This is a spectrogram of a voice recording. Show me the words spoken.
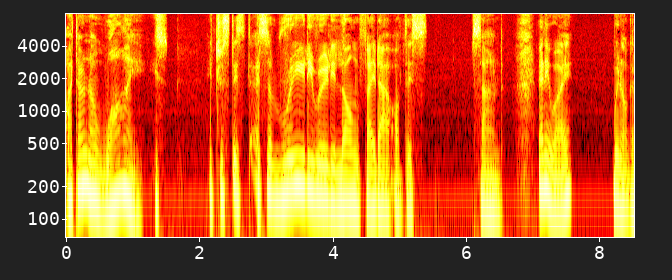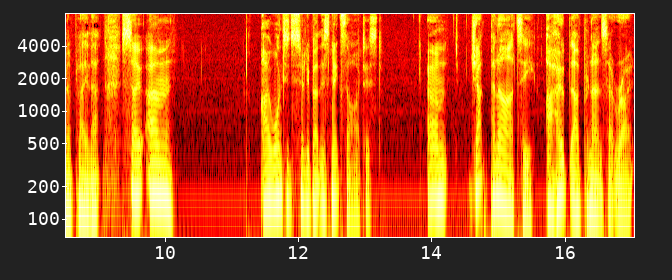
I don't know why. It's, it just is. It's a really, really long fade out of this sound. Anyway, we're not going to play that. So, um, I wanted to tell you about this next artist. Um, Jack Peñate. I hope I've pronounced that right.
